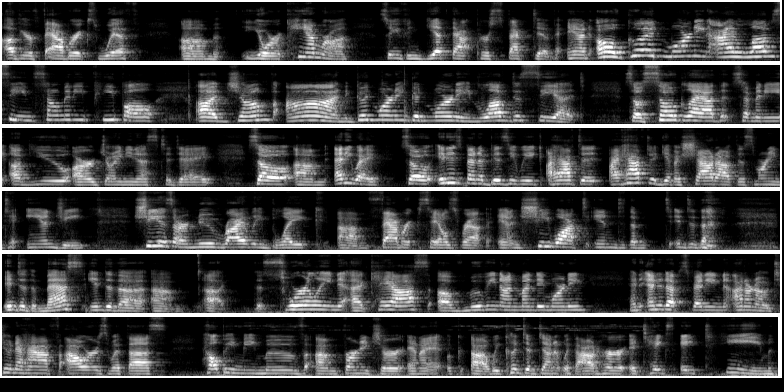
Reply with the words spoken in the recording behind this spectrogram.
of your fabrics with um, your camera so you can get that perspective. And oh, good morning. I love seeing so many people uh, jump on. Good morning, good morning. Love to see it. So, so glad that so many of you are joining us today. So, um, anyway, so it has been a busy week. I have to, I have to give a shout out this morning to Angie. She is our new Riley Blake um, fabric sales rep, and she walked into the into the into the mess, into the um, uh, the swirling uh, chaos of moving on Monday morning and ended up spending, I don't know, two and a half hours with us helping me move um, furniture. And I uh, we couldn't have done it without her. It takes a team.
